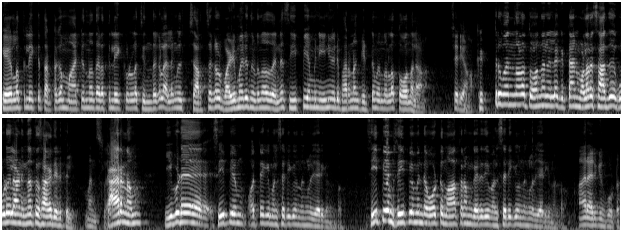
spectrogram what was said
കേരളത്തിലേക്ക് തട്ടകം മാറ്റുന്ന തരത്തിലേക്കുള്ള ചിന്തകൾ അല്ലെങ്കിൽ ചർച്ചകൾ വഴിമരുന്നിടുന്നത് തന്നെ സി പി എമ്മിന് ഇനി ഒരു ഭരണം കിട്ടുമെന്നുള്ള തോന്നലാണ്. ശരിയാണോ? കിട്ടുമെന്നുള്ള തോന്നലല്ല കിട്ടാൻ വളരെ സാധ്യത കൂടുതലാണ് ഇന്നത്തെ സാഹചര്യത്തിൽ. മനസ്സിലായി. കാരണം ഇവിടെ സി പി എം ഒറ്റയ്ക്ക് മത്സരിക്കുമെന്ന് നിങ്ങൾ വിചാരിക്കുന്നുണ്ടോ? C P M C P എമ്മിന്റെ വോട്ട് മാത്രം കരുതി മത്സരിക്കുമെന്ന് നിങ്ങൾ വിചാരിക്കുന്നുണ്ടോ? ആരായിരിക്കും കൂട്ട്?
